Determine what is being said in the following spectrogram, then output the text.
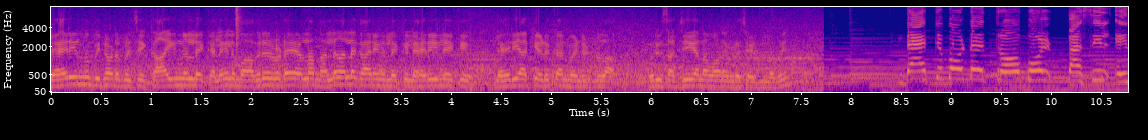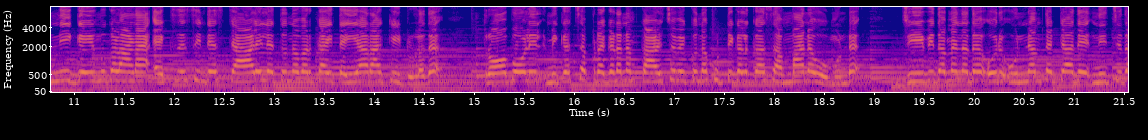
ലഹരിയിൽ നിന്നും പിന്നോട്ട് പിടിച്ച് കായികങ്ങളിലേക്ക് അല്ലെങ്കിൽ അവരുടെയുള്ള നല്ല നല്ല കാര്യങ്ങളിലേക്ക് ലഹരിയിലേക്ക് ലഹരിയാക്കി എടുക്കാൻ വേണ്ടിയിട്ടുള്ള ഒരു സജ്ജീകരണമാണ് ഇവിടെ ചെയ്തിട്ടുള്ളത്. Bat board throw ball puzzle എന്നീ ഗെയിമുകളാണ് എക്സസിന്റെ സ്റ്റാളിൽ എത്തുന്നവർക്കായി തയ്യാറാക്കിയിട്ടുള്ളത്. ത്രോ ബോളിൽ മികച്ച പ്രകടനം കാഴ്ചവെക്കുന്ന കുട്ടികൾക്ക് സമ്മാനവുമുണ്ട്. ജീവിതം എന്നത് ഒരു ഉന്നം തെറ്റാതെ നിശ്ചിത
